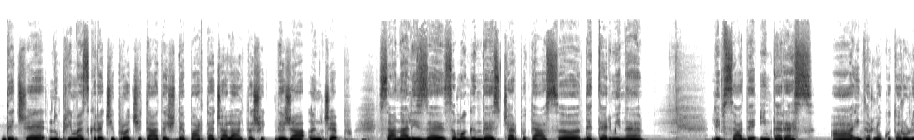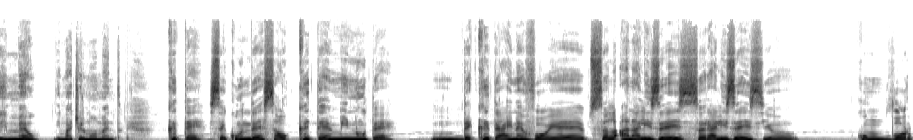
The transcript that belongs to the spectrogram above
de ce nu primesc reciprocitate și de partea cealaltă? Și deja încep să analizez, să mă gândesc ce ar putea să determine lipsa de interes a interlocutorului meu din acel moment. Câte secunde sau câte minute de câte ai nevoie să-l analizezi, să realizezi uh, cum vor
